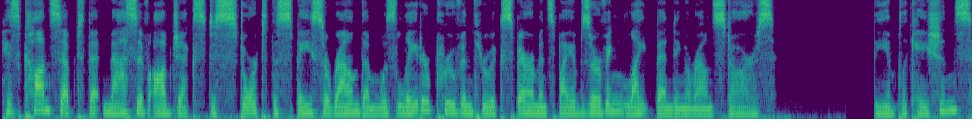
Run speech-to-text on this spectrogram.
His concept that massive objects distort the space around them was later proven through experiments by observing light bending around stars. The implications?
